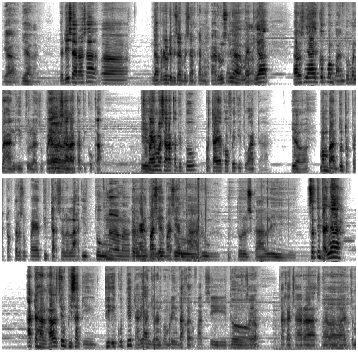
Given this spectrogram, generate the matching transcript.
ya. Iya kan. Jadi saya rasa eh, nggak perlu dibesar-besarkan lah. Harusnya media harusnya ikut membantu menahan itulah supaya Ya. masyarakat itu kak Iya. supaya masyarakat itu percaya covid itu ada Ya. membantu dokter-dokter supaya tidak selelah itu Nah, dengan pasien-pasien baru Betul sekali. setidaknya ada hal-hal yang bisa di- diikuti dari anjuran pemerintah kayak vaksin kayak jaga jarak segala Ah. macem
